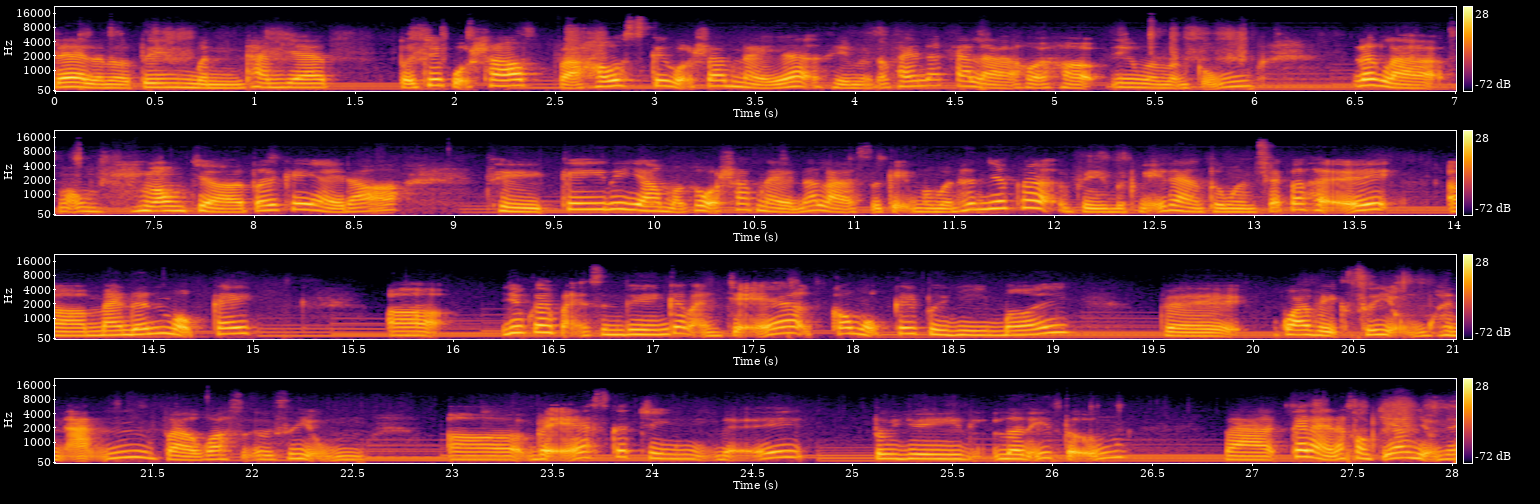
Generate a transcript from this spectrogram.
đây là lần đầu tiên mình tham gia tổ chức workshop và host cái workshop này á, thì mình cảm thấy nó khá là hồi hộp nhưng mà mình cũng rất là mong mong chờ tới cái ngày đó. Thì cái lý do mà cái workshop này nó là sự kiện mà mình thích nhất á vì mình nghĩ rằng tụi mình sẽ có thể uh, mang đến một cái uh, giúp các bạn sinh viên các bạn trẻ có một cái tư duy mới về qua việc sử dụng hình ảnh và qua sự sử dụng uh, vẽ sketching để tư duy lên ý tưởng và cái này nó không chỉ áp dụng cho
